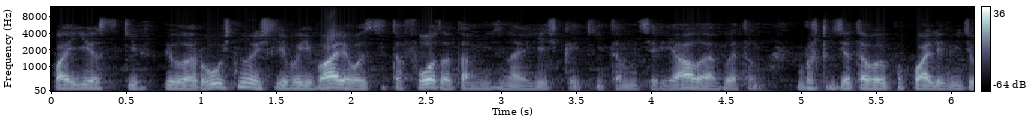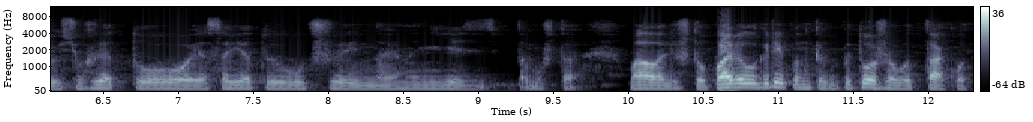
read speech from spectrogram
поездки в Беларусь, ну если воевали, вот где-то фото, там, не знаю, есть какие-то материалы об этом, может где-то вы попали в видеосюжет, то я советую лучше, наверное, не ездить, потому что мало ли что. Павел Гриб, он как бы тоже вот так вот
